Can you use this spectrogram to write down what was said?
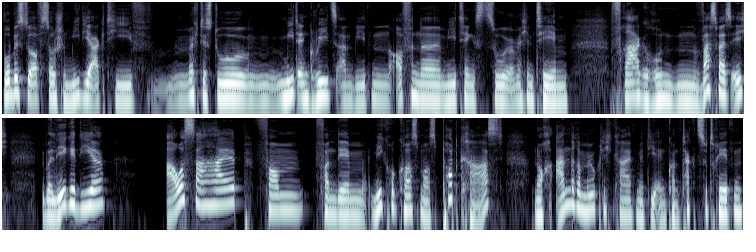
Wo bist du auf Social Media aktiv? Möchtest du Meet and Greets anbieten, offene Meetings zu irgendwelchen Themen, Fragerunden, was weiß ich? Überlege dir, außerhalb vom, von dem Mikrokosmos Podcast noch andere Möglichkeiten, mit dir in Kontakt zu treten.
